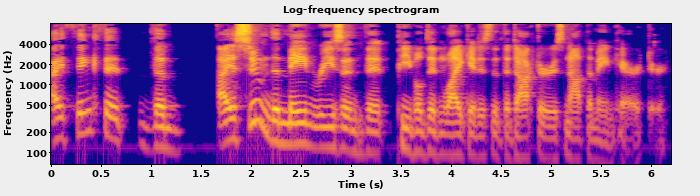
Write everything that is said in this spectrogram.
I think that the. I assume the main reason that people didn't like it is that the Doctor is not the main character.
